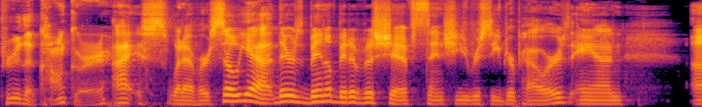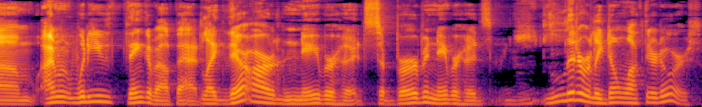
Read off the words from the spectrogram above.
Prue the Conqueror. I whatever. So yeah, there's been a bit of a shift since she received her powers, and um, I mean, what do you think about that? Like, there are neighborhoods, suburban neighborhoods, literally don't lock their doors.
